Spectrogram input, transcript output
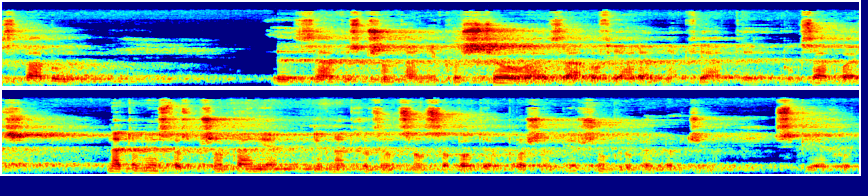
z Babul y, za wysprzątanie kościoła, za ofiarę na kwiaty. Bóg zapłać. Natomiast o sprzątanie w nadchodzącą sobotę proszę pierwszą grupę rodzin z Piechut.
